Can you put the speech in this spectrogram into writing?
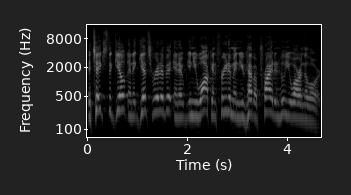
It takes the guilt and it gets rid of it and, it, and you walk in freedom and you have a pride in who you are in the Lord.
